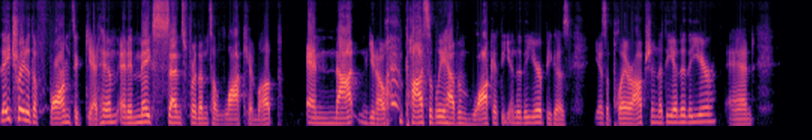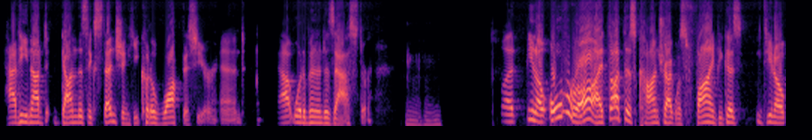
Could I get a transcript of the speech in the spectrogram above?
they traded the farm to get him, and it makes sense for them to lock him up and not, you know, possibly have him walk at the end of the year because he has a player option at the end of the year. And had he not gotten this extension, he could have walked this year, and that would have been a disaster. Mm-hmm. But you know, overall, I thought this contract was fine because you know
